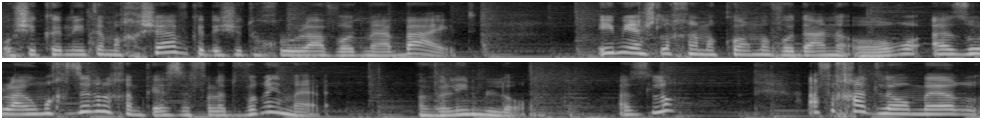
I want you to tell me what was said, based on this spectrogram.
או שקניתם מחשב כדי שתוכלו לעבוד מהבית. אם יש לכם מקום עבודה נאור, אז אולי הוא מחזיר לכם כסף על הדברים האלה. אבל אם לא, אז לא. אף אחד לא אומר,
